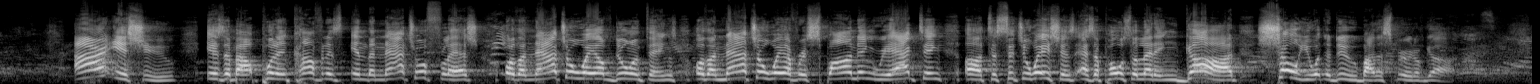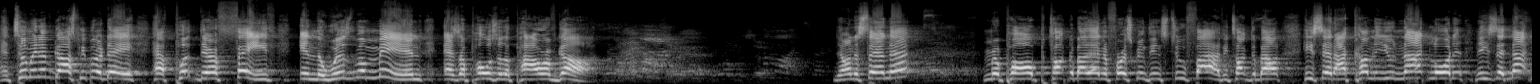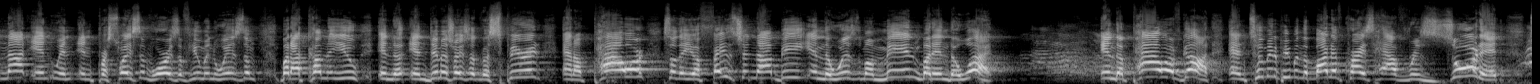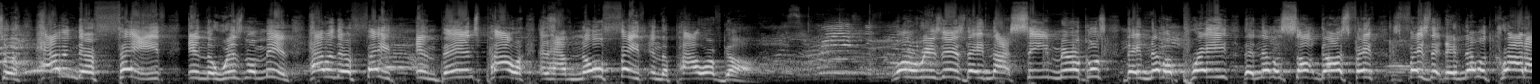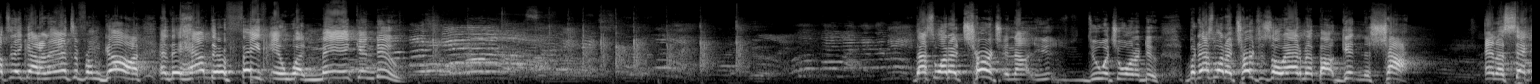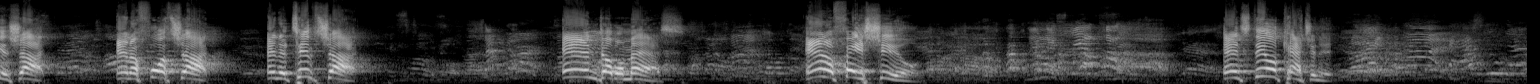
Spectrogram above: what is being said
Our issue is about putting confidence in the natural flesh or the natural way of doing things or the natural way of responding, reacting uh, to situations as opposed to letting God show you what to do by the Spirit of God. And too many of God's people today have put their faith in the wisdom of men as opposed to the power of God. You understand that? Remember, Paul talked about that in 1 Corinthians 2 5. He talked about, he said, I come to you not, Lord, he said, not, not in, in, in, persuasive words of human wisdom, but I come to you in, the, in demonstration of the Spirit and of power, so that your faith should not be in the wisdom of men, but in the what? in the power of God. And too many people in the body of Christ have resorted to having their faith in the wisdom of men, having their faith in man's power, and have no faith in the power of God. One of the reasons is they've not seen miracles. They've never prayed. They've never sought God's faith. Face they've never cried out till they got an answer from God, and they have their faith in what man can do. That's why the church, and now you do what you want to do, but that's why the church is so adamant about getting a shot, and a second shot, and a fourth shot, and a tenth shot, and double mass and a face shield and still catching it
